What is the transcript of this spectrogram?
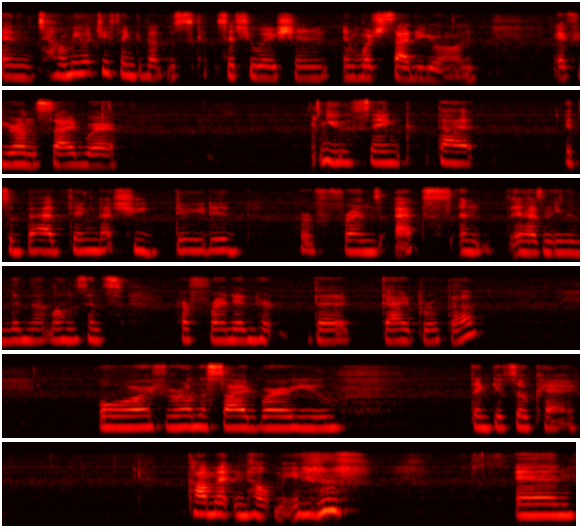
and tell me what you think about this situation and which side are you on. If you're on the side where you think that it's a bad thing that she dated her friend's ex and it hasn't even been that long since her friend and her the guy broke up or if you're on the side where you think it's okay. Comment and help me. and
